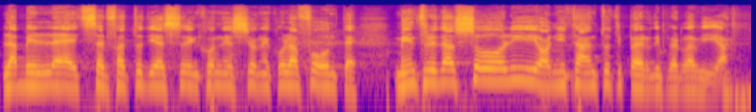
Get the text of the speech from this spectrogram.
la bellezza, il fatto di essere in connessione con la fonte, mentre da soli ogni tanto ti perdi per la via.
